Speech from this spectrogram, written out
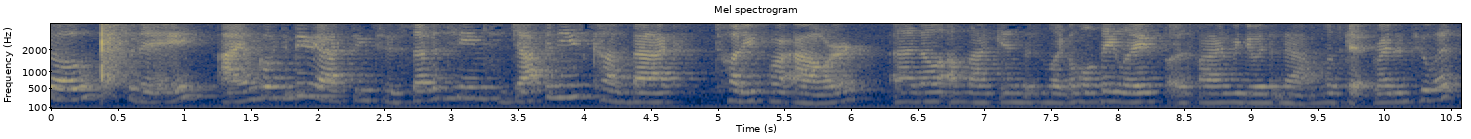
so today I am going to be reacting to Seventeen's Japanese comeback 24 hour. I know I'm lacking, this is like a whole day late, but it's fine, we're doing it now. Let's get right into it.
